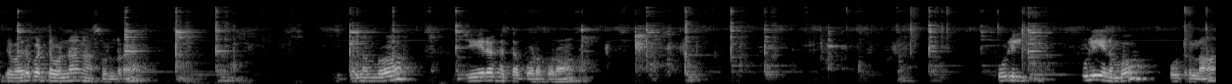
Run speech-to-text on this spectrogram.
இதை வறுபட்ட உடனே நான் சொல்கிறேன் இப்போ நம்ம ஜீரகத்தை போட போகிறோம் புளி புளியை நம்ம போட்டுடலாம்.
